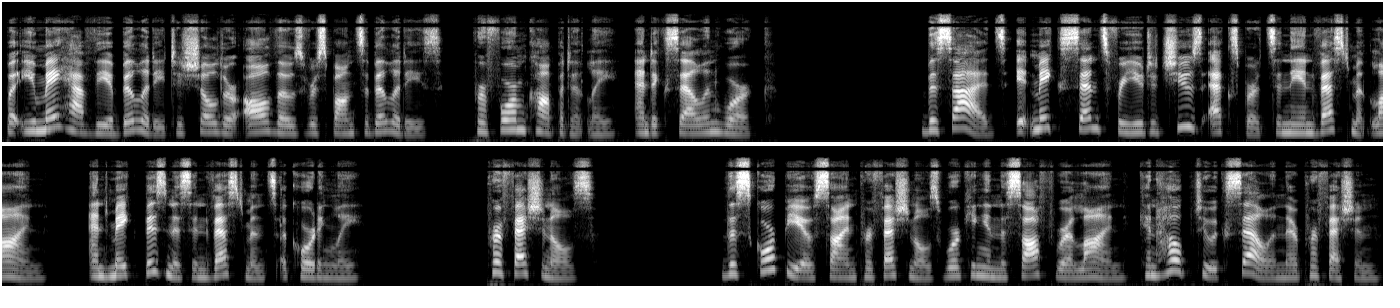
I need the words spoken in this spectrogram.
but you may have the ability to shoulder all those responsibilities, perform competently, and excel in work. Besides, it makes sense for you to choose experts in the investment line and make business investments accordingly. Professionals. The Scorpio sign professionals working in the software line can hope to excel in their profession.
